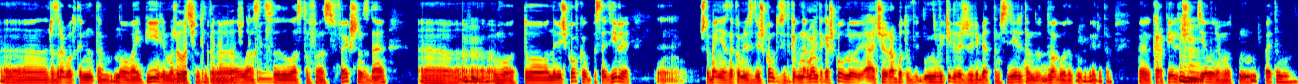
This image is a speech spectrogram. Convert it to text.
э, разработкой ну, там, нового IP или, может было быть, вот такое, этого да, Last, такое, Last of Us Factions, да, mm-hmm. вот, то новичков как бы посадили, э, чтобы они ознакомились с движком. То есть, это как бы нормальная такая школа. Ну, а что, работу не выкидываешь же, ребята там сидели там два года, грубо говоря, там, корпели, mm-hmm. что-то делали, вот, ну, поэтому...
